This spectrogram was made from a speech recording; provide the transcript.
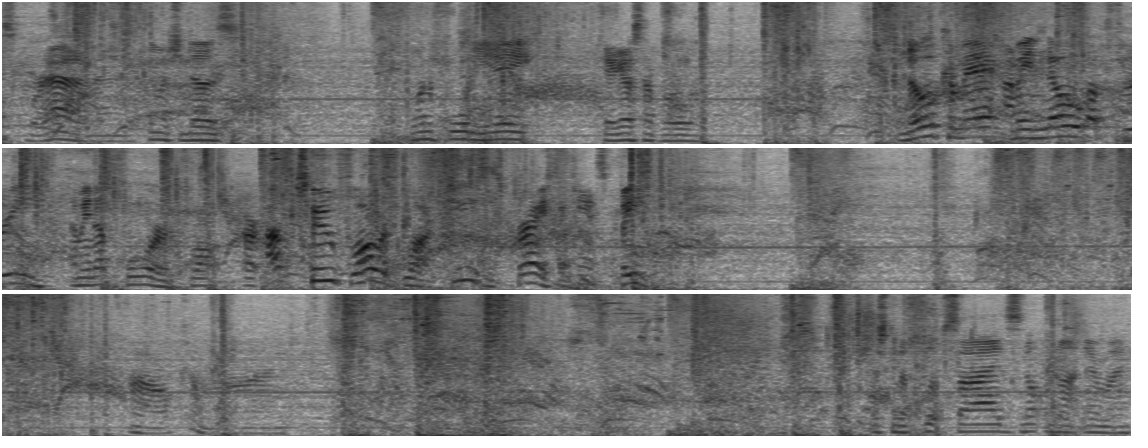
Nice grab, man. See what she does. 148. Okay, I gotta stop rolling. No command, I mean, no up three. I mean, up four. Or up two flawless block. Jesus Christ, I can't speak. Oh, come on. Just gonna flip sides. Nope, I'm not. Never mind.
